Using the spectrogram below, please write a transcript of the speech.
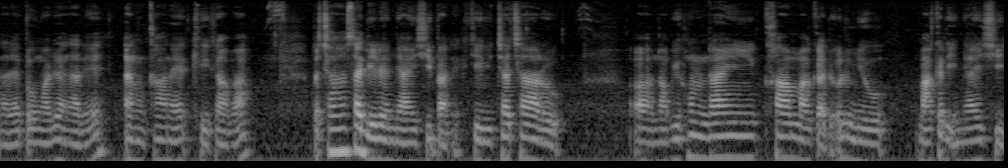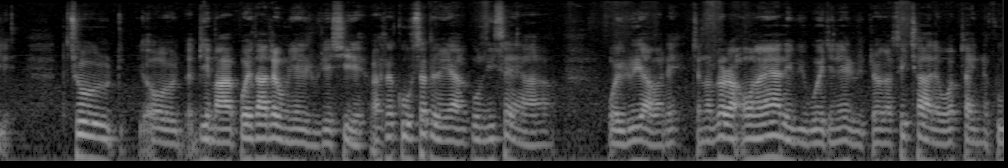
ထားတယ်ပုံမှန်ပြထားတယ် Anchor နဲ့ Kika ပါတခြား site တွေလည်းအများကြီးရှိပါတယ် KB ချာချာတို့အာနောက်ပြီး online car market တို့အဲ့လိုမျိုး market တွေအများကြီးရှိတယ်တချို့ဟိုအပြင်မှာပွဲသားလုပ်နေတဲ့လူတွေရှိတယ်အဲဒါကိုဆက်သွယ်ရကိုနီးဆက်ရဝယ်လို့ရပါတယ်ကျွန်တော်ပြောတာ online ကနေပြီးဝယ်ခြင်းတဲ့လူတွေကစိတ်ချရတဲ့ website နှစ်ခု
